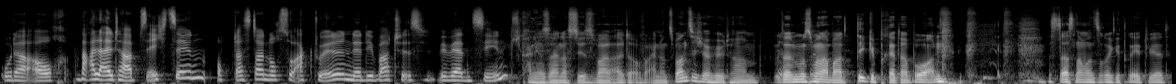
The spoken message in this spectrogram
oder auch Wahlalter ab 16, ob das dann noch so aktuell in der Debatte ist, wir werden es sehen. Es kann ja sein, dass sie das Wahlalter auf 21 erhöht haben. Dann muss man aber dicke Bretter bohren dass das nochmal zurückgedreht wird.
